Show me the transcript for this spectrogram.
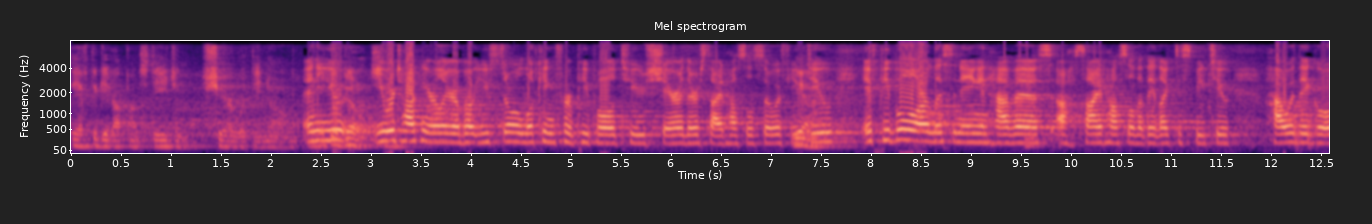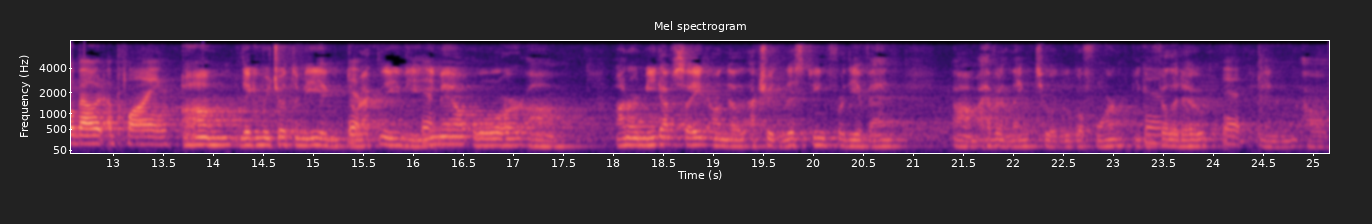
they have to get up on stage and share what they know. And you you were talking earlier about you still looking for people to share their side hustle. So if you Yeah. do, if people are listening and have a side hustle that they'd like to speak to, how would they go about applying? Um, they can reach out to me directly via Yeah. email or um, on our meetup site on the actually listing for the event. Um, I have a link to a Google form. You can Yeah. fill it out, Yeah. and I'll,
